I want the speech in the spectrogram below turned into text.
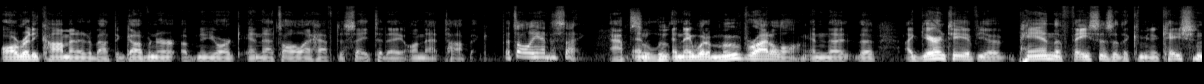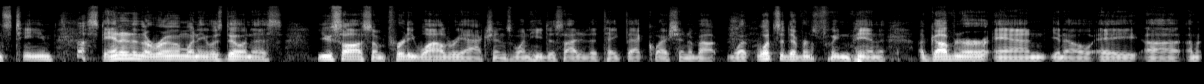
already commented about the governor of New York, and that's all I have to say today on that topic. That's all he had to say. And- Absolutely. And, they would have moved right along. And the, the I guarantee if you pan the faces of the communications team standing in the room when he was doing this, you saw some pretty wild reactions when he decided to take that question about what what's the difference between being a governor and you know a uh, an-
